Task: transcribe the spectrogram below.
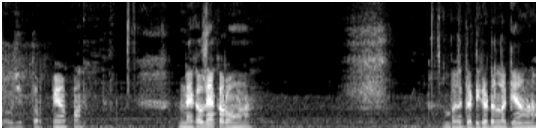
ਲੋ ਜੀ ਤੁਰ ਪਏ ਆਪਾਂ। ਨਿਕਲਦੇ ਆ ਘਰੋਂ ਹੁਣ। ਬਸ ਗੱਡੀ ਕੱਢਣ ਲੱਗਿਆ ਹੁਣ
